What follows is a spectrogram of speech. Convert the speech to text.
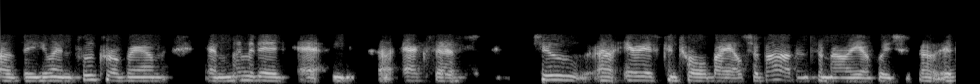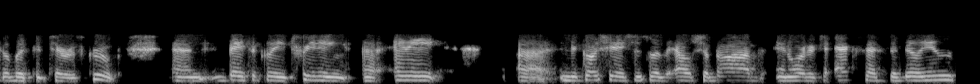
of the UN food program and limited uh, access to uh, areas controlled by Al Shabaab in Somalia, which uh, is a listed terrorist group, and basically treating uh, any uh, negotiations with Al Shabaab in order to access civilians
